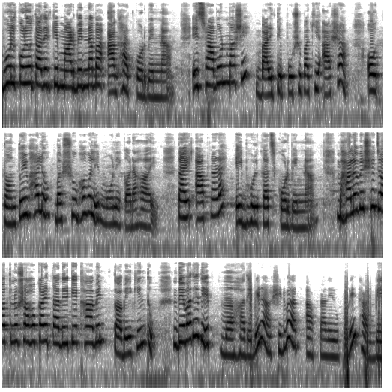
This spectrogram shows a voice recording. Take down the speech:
ভুল করেও তাদেরকে মারবেন না বা আঘাত করবেন না। এই শ্রাবণ মাসে বাড়িতে পশু পাখি আসা অত্যন্তই ভালো বা শুভ বলে মনে করা হয়। তাই আপনারা এই ভুল কাজ করবেন না। ভালোবেসে যত্ন সহকারে তাদেরকে খাওয়াবেন, তবেই কিন্তু দেবাদিদেব মহাদেবের আশীর্বাদ আপনাদের উপরেই থাকবে।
